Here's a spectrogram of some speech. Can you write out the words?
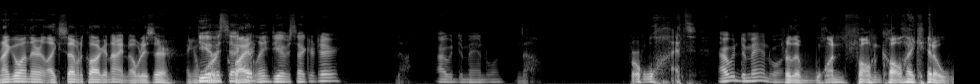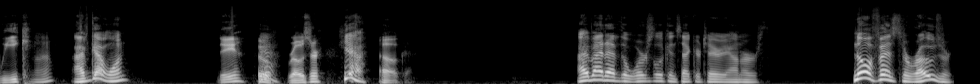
When I go in there at like 7 o'clock at night, nobody's there. I can Do you have a work secret- quietly. Do you have a secretary? No. I would demand one. No. For what? I would demand one. For the one phone call I get a week? no, I've got one. Do you? Who? Yeah. Roser? Yeah. Oh, okay. I might have the worst looking secretary on earth. No offense to Roser.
